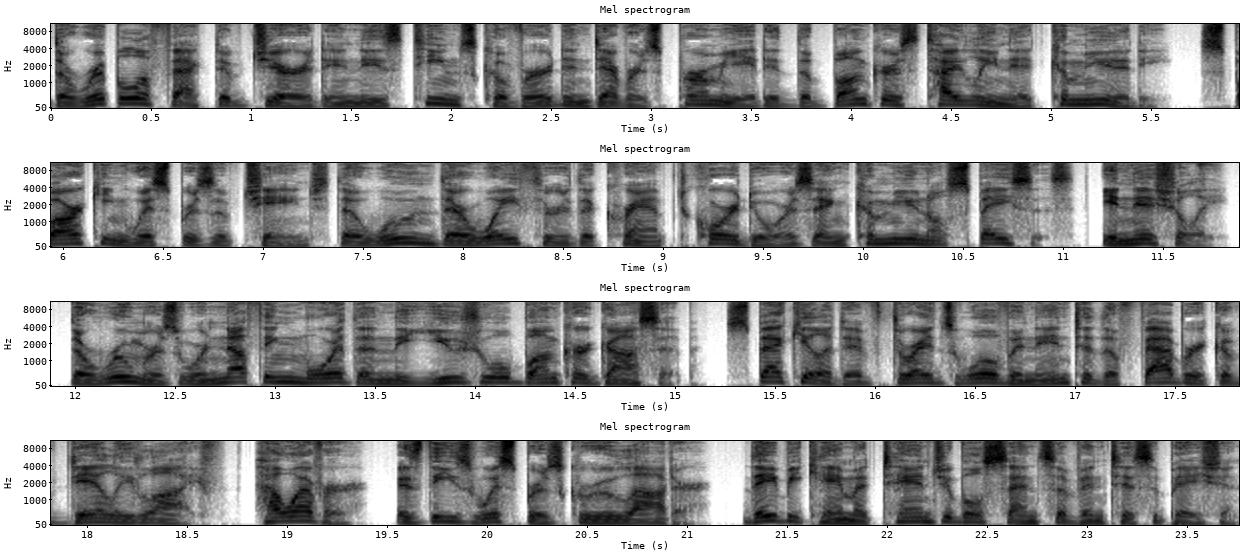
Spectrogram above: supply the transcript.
The ripple effect of Jared and his team's covert endeavors permeated the bunker's tightly knit community, sparking whispers of change that wound their way through the cramped corridors and communal spaces. Initially, the rumors were nothing more than the usual bunker gossip, speculative threads woven into the fabric of daily life. However, as these whispers grew louder, they became a tangible sense of anticipation,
